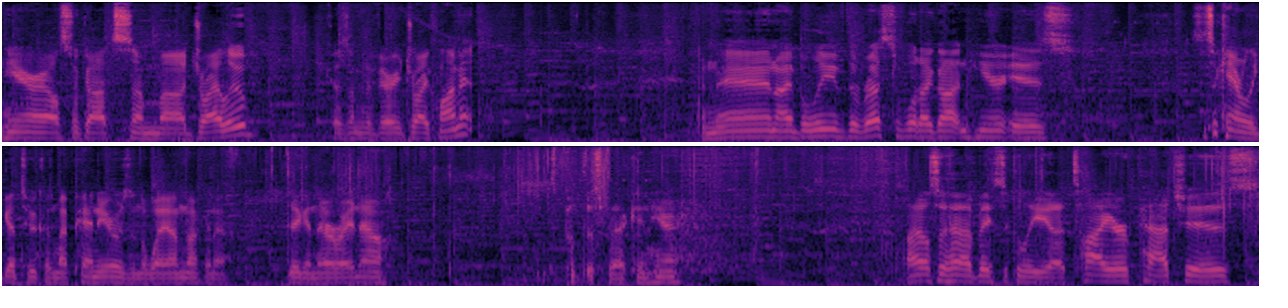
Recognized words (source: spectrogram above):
And here I also got some uh, dry lube because I'm in a very dry climate. And then I believe the rest of what I got in here is, since I can't really get to it because my pannier is in the way, I'm not gonna dig in there right now. Let's put this back in here. I also have basically uh, tire patches.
